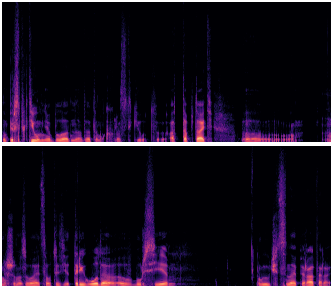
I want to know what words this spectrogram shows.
ну, перспектива у меня была одна, да, там как раз-таки вот оттоптать э, что называется, вот эти три года в бурсе, выучиться на оператора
